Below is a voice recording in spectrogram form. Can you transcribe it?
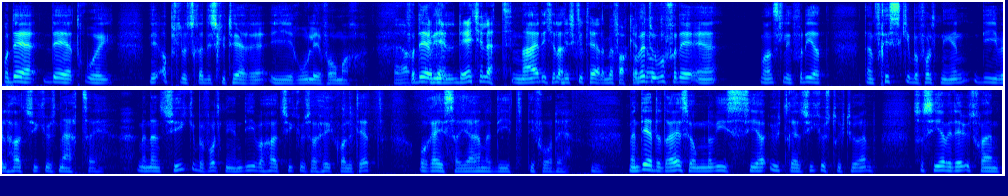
og det, det tror jeg vi absolutt skal diskutere i rolige former. Ja, For det er vi- det, det er ikke lett Nei, det er ikke å diskutere med Og vet du hvorfor det er vanskelig? Fordi at den friske befolkningen de vil ha et sykehus nært seg. Men den syke befolkningen de vil ha et sykehus av høy kvalitet, og reiser gjerne dit de får det. Mm. Men det det dreier seg om når vi sier 'utred sykehusstrukturen', så sier vi det ut fra en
